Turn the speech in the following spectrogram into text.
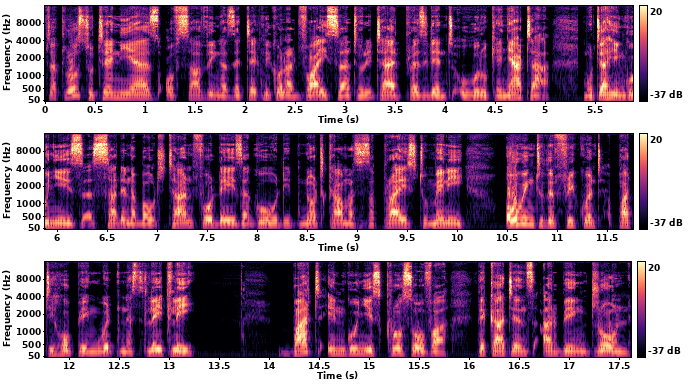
After close to 10 years of serving as a technical advisor to retired President Uhuru Kenyatta, Mutahi Ngunyi's sudden about turn four days ago did not come as a surprise to many owing to the frequent party hopping witnessed lately. But in Ngunyi's crossover, the curtains are being drawn,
